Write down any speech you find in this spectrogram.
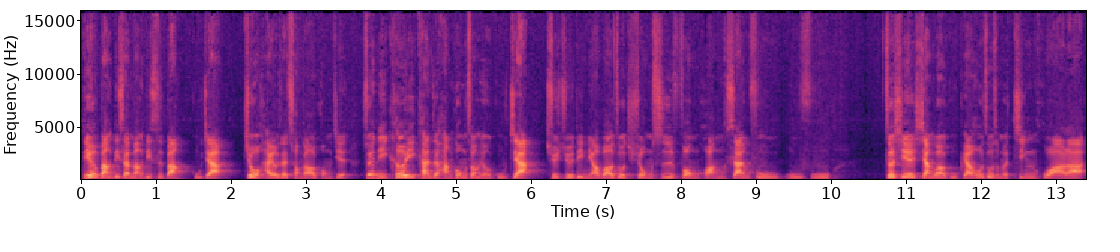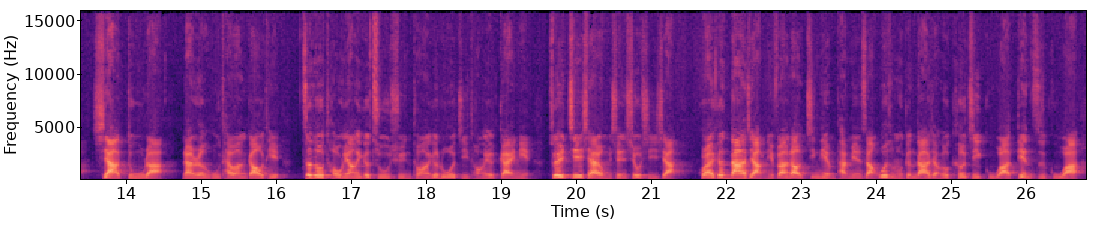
第二棒、第三棒、第四棒股价就还有在创高的空间，所以你可以看着航空双雄的股价去决定你要不要做雄狮、凤凰、三富、五福。这些相关的股票，或做什么精华啦、夏都啦、南人湖、台湾高铁，这都同样一个族群，同样一个逻辑，同样一个概念。所以接下来我们先休息一下，回来跟大家讲。你发现到今天盘面上，为什么跟大家讲说科技股啊、电子股啊、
